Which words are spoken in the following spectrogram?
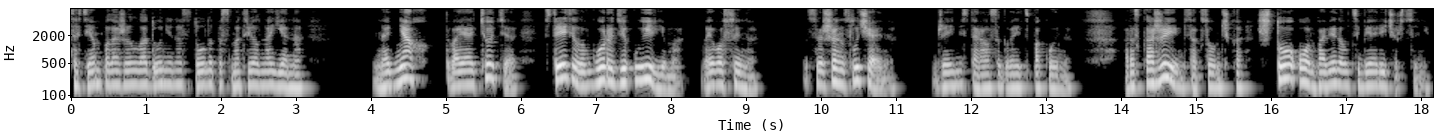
Затем положил ладони на стол и посмотрел на Йена. «На днях твоя тетя встретила в городе Уильяма, моего сына. Совершенно случайно». Джейми старался говорить спокойно. Расскажи им, Саксоночка, что он поведал тебе о Ричардсоне».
